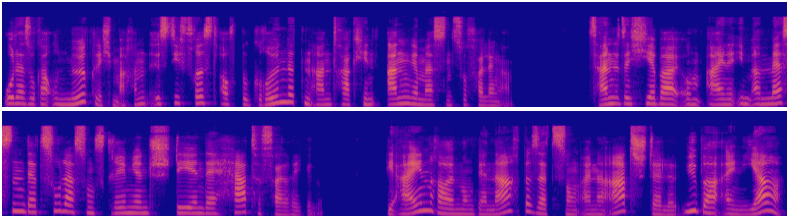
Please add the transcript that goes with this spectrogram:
oder sogar unmöglich machen, ist die Frist auf begründeten Antrag hin angemessen zu verlängern. Es handelt sich hierbei um eine im Ermessen der Zulassungsgremien stehende Härtefallregelung. Die Einräumung der Nachbesetzung einer Arztstelle über ein Jahr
